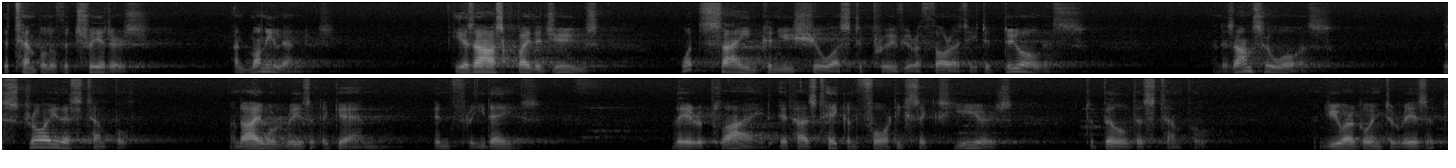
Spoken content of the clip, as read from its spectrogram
the temple of the traders and moneylenders. He is asked by the Jews, What sign can you show us to prove your authority to do all this? And his answer was, Destroy this temple, and I will raise it again in three days. They replied, It has taken 46 years to build this temple, and you are going to raise it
